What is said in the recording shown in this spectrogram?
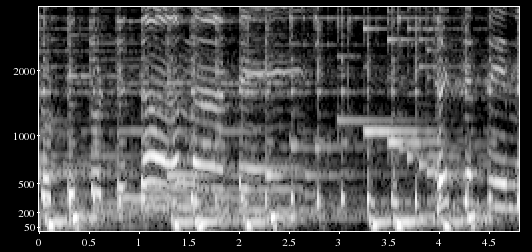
தொட்டு தொட்டு தான் நாட்டேன். வெக்கத்தின்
